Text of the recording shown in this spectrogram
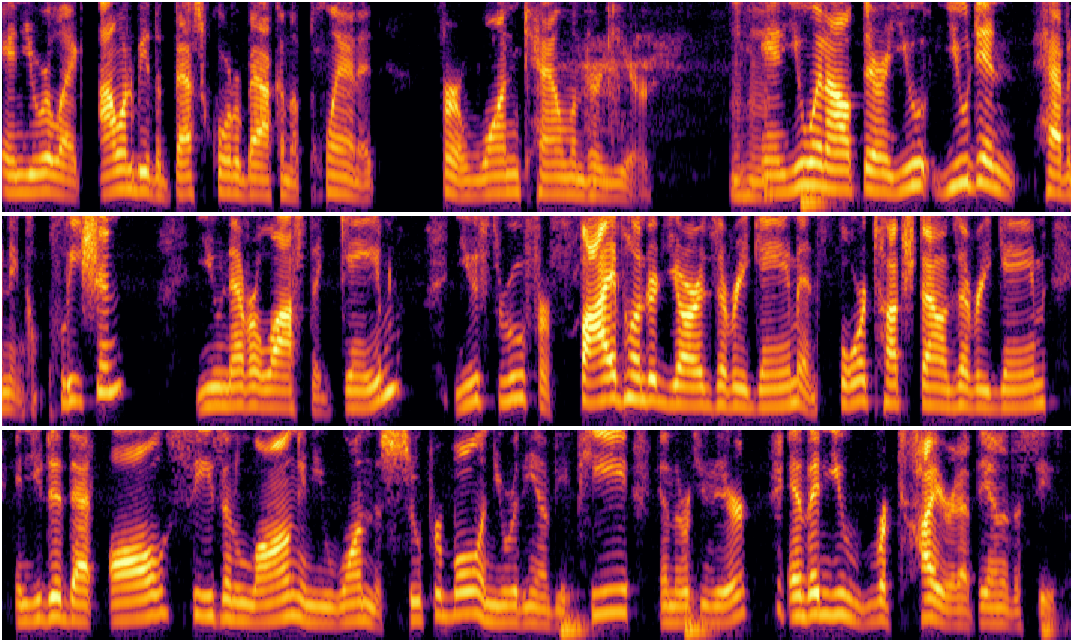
and you were like, I want to be the best quarterback on the planet for one calendar year, mm-hmm. and you went out there, you you didn't have an incompletion, you never lost a game, you threw for 500 yards every game and four touchdowns every game, and you did that all season long, and you won the Super Bowl, and you were the MVP and the Rookie of the Year, and then you retired at the end of the season.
